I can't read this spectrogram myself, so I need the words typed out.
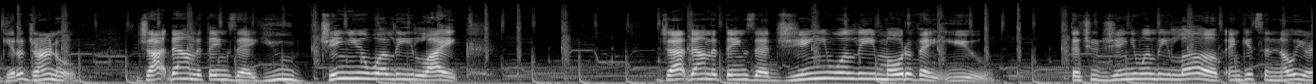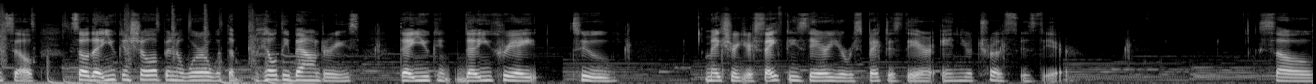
get a journal, jot down the things that you genuinely like. Jot down the things that genuinely motivate you, that you genuinely love, and get to know yourself so that you can show up in the world with the healthy boundaries that you can that you create to make sure your safety is there, your respect is there, and your trust is there. So,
